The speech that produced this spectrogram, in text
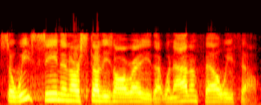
So we've seen in our studies already that when Adam fell, we fell.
